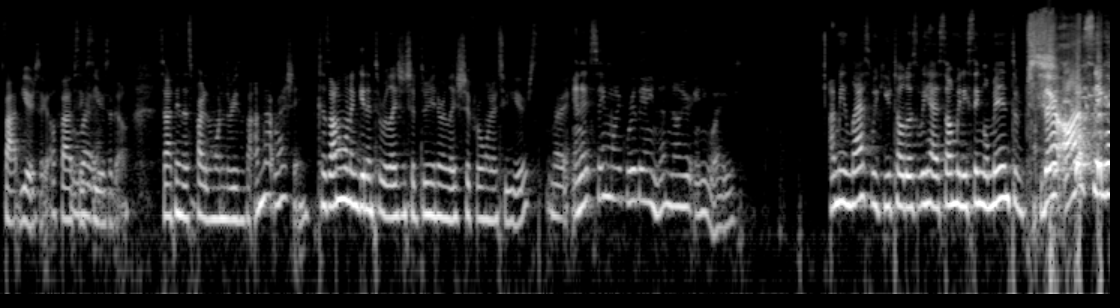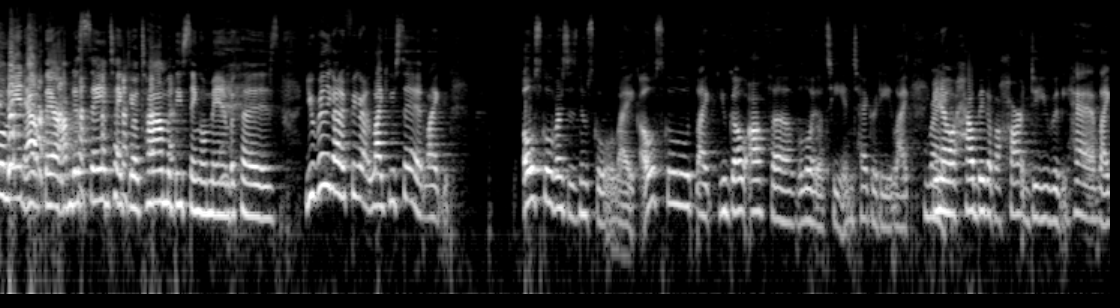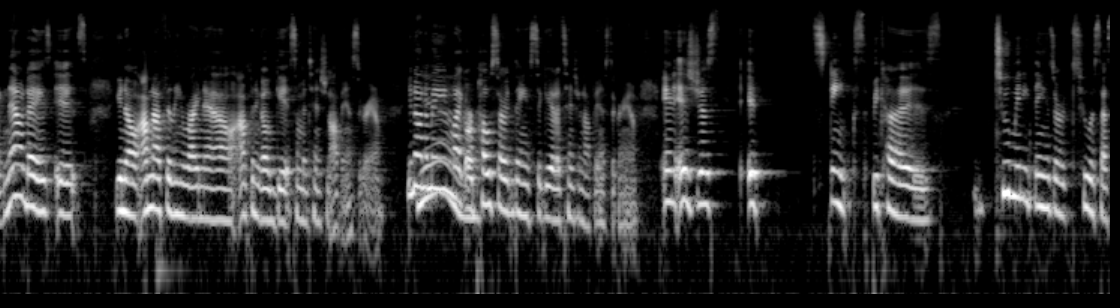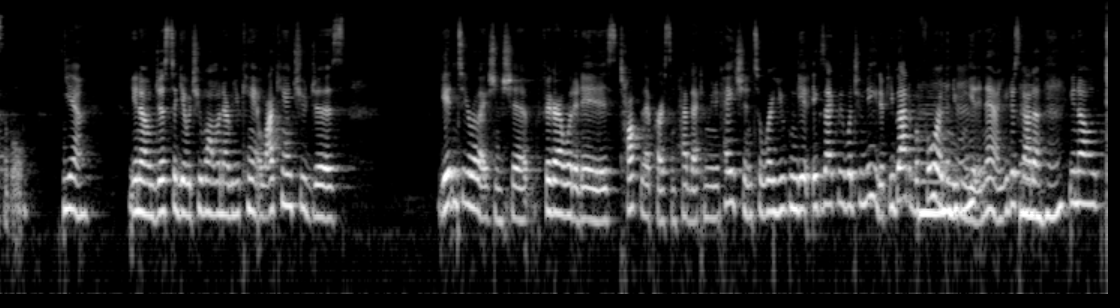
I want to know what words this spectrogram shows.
five years ago, five, six Right. years ago. So I think that's part of one of the reasons I'm not rushing because I don't want to get into a relationship to be in a relationship for one or two years. Right. And it seemed like really ain't nothing out here anyways. I mean, last week you told us we had so many single men to. There are single men out there. I'm just saying take your time with these single men because you really got to figure out like you said like old school versus new school. Like old school like you go off of loyalty, integrity, like Right. you know how big of a heart do you really have? Like nowadays it's you know, I'm not feeling right now. I'm gonna go get some attention off Instagram. You know what I mean? Like or post certain things to get attention off Instagram. And it's just it stinks because too many things are too accessible. yeah, You know, just to get what you want whenever you can. Why can't you just get into your relationship, figure out what it is, talk to that person, have that communication to where you can get exactly what you need. If you got it before, mm-hmm. then you can get it now. You just gotta, mm-hmm. you know,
